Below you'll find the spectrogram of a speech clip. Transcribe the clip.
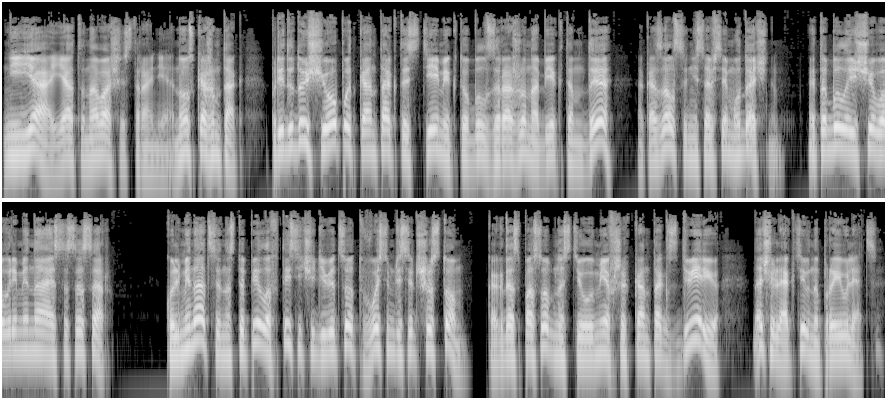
Не я, я-то на вашей стороне, но, скажем так, предыдущий опыт контакта с теми, кто был заражен объектом Д, оказался не совсем удачным. Это было еще во времена СССР. Кульминация наступила в 1986 когда способности умевших контакт с дверью начали активно проявляться.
